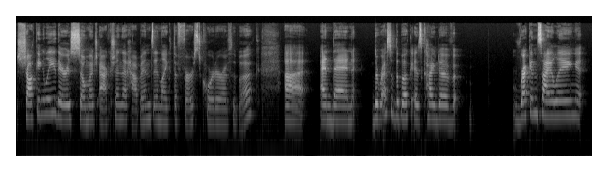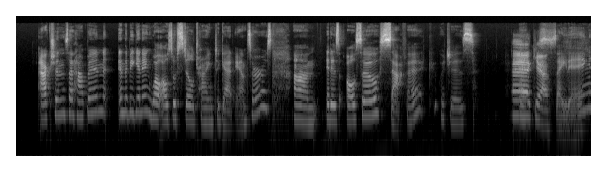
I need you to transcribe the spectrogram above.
shockingly, there is so much action that happens in like the first quarter of the book. Uh, and then the rest of the book is kind of reconciling actions that happen in the beginning while also still trying to get answers. Um, it is also sapphic, which is Heck yeah. exciting.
